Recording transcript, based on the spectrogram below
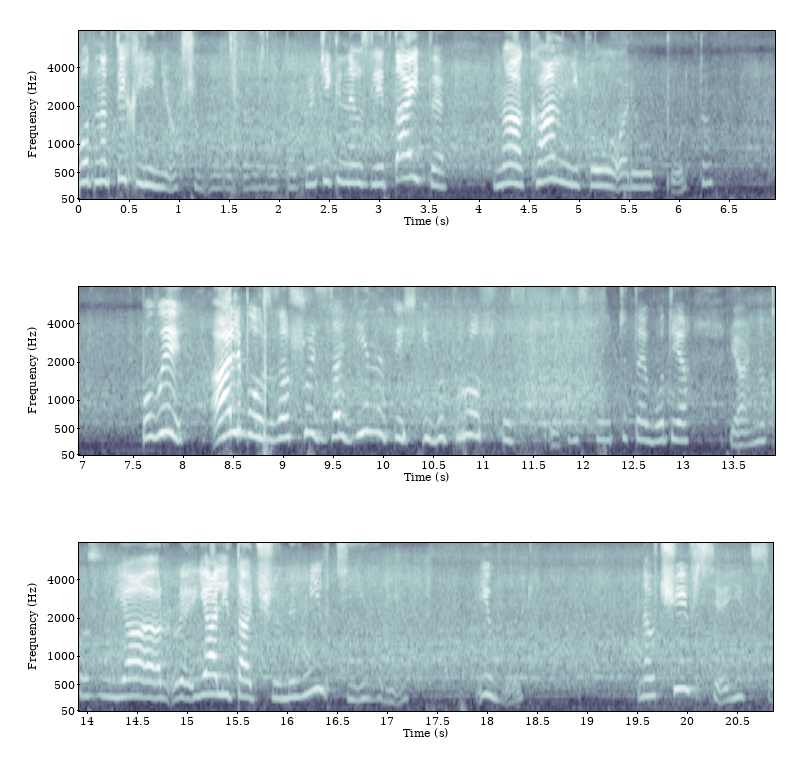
От на тих лініях ще можете взлітати. Ну тільки не взлітайте на камні коло аеропорту. Бо ви або за щось задінетесь і ви просто спустите. От я реально кажу. Я, я літати ще не вмів в цій грі. І от. Навчився і це.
